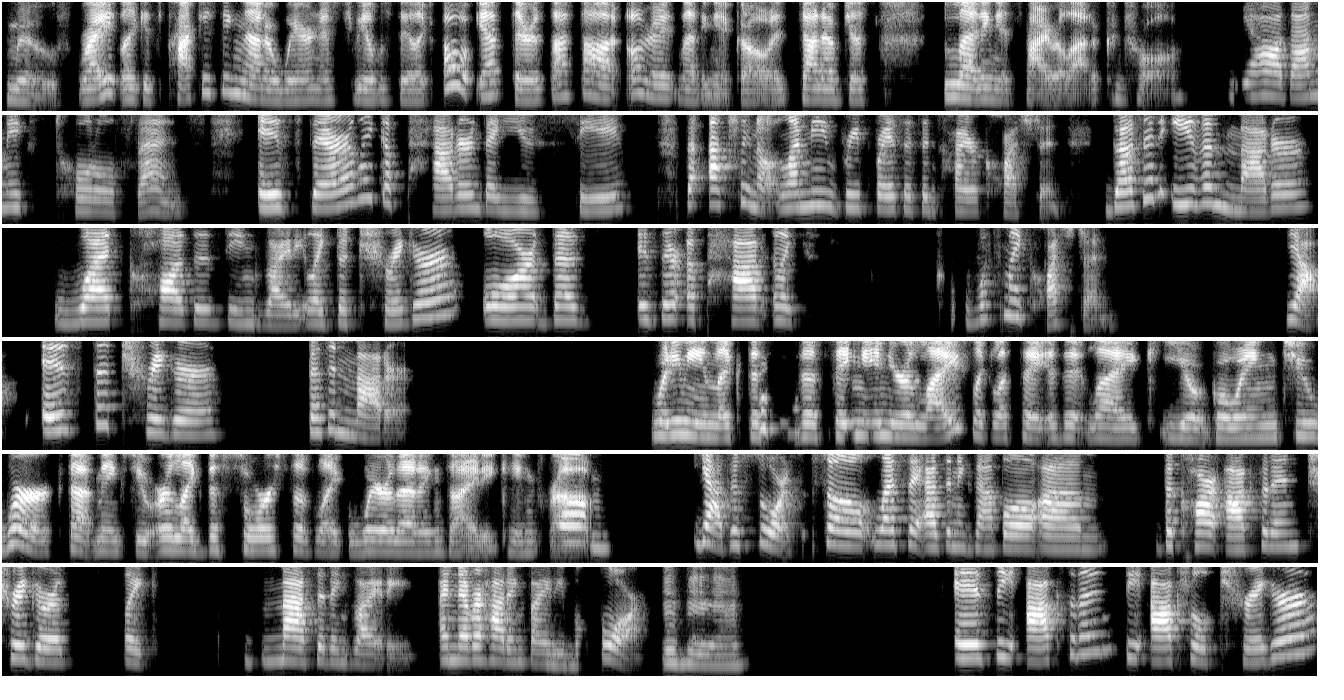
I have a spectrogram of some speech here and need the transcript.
move, right? Like it's practicing that awareness to be able to say, like, oh, yep, there's that thought. All right, letting it go instead of just letting it spiral out of control. Yeah, that makes total sense. Is there like a pattern that you see that actually no let me rephrase this entire question. Does it even matter what causes the anxiety like the trigger or does is there a pattern like what's my question? Yeah is the trigger does it matter? What do you mean like the the thing in your life? Like let's say is it like you're going to work that makes you or like the source of like where that anxiety came from yeah the source. So let's say as an example um the car accident triggered like massive anxiety. I never had anxiety mm-hmm. before. Mm-hmm. is the accident the actual trigger?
